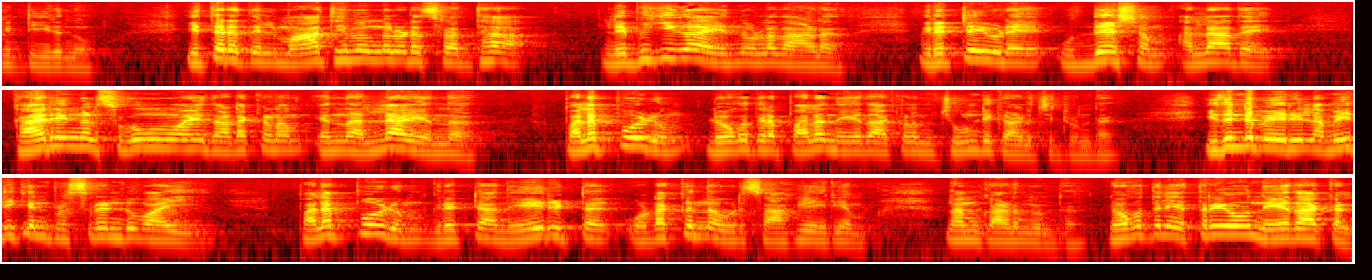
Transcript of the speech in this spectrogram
കിട്ടിയിരുന്നു. ഇത്തരത്തിൽ മാധ്യമങ്ങളുടെ ശ്രദ്ധ ലഭിക്കുക എന്നുള്ളതാണ് ഗ്രറ്റയുടെ ഉദ്ദേശം. അല്ലാതെ കാര്യങ്ങൾ സുഗമമായി നടക്കണം എന്നല്ല എന്ന് പലപ്പോഴും ലോകത്തിലെ പല നേതാക്കളും ചൂണ്ടിക്കാണിച്ചിട്ടുണ്ട്. ഇതിന്റെ പേരിൽ അമേരിക്കൻ പ്രസിഡന്റുമായി പലപ്പോഴും ഗ്രറ്റ നേരിട്ട് ഉടക്കുന്ന ഒരു സാഹചര്യം നാം കാണുന്നുണ്ട്. ലോകത്തിലെ എത്രയോ നേതാക്കൾ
